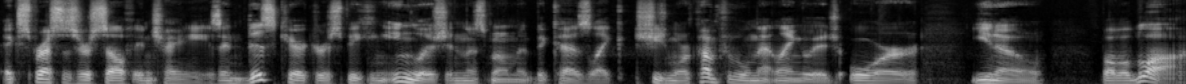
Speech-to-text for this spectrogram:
expresses herself in Chinese and this character is speaking English in this moment because like she's more comfortable in that language or you know blah blah blah.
